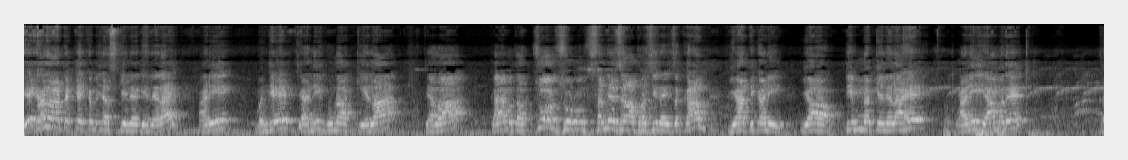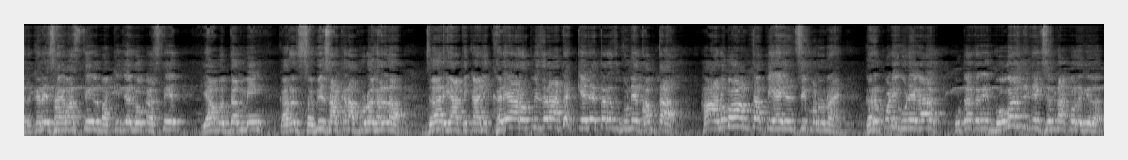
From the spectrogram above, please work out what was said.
एक हजार टक्के कमी जास्त केलं गेलेलं आहे. आणि म्हणजे ज्यांनी गुन्हा केला त्याला काय म्हणतात? चोर सोडून संन्यासाला फाशी द्यायचं काम या ठिकाणी या टीमनं केलेलं आहे. आणि यामध्ये करकरे साहेब असतील बाकीचे लोक असतील याबद्दल मी कारण सव्वीस अकरा पुढे घालला जर या ठिकाणी खरे आरोपी जर अटक केले तरच गुन्हे थांबतात. हा अनुभव आमचा पीआयएलसी म्हणून आहे. घरपडी गुन्हेगार कुठंतरी बोगस डिटेक्शन दाखवलं गेलं.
